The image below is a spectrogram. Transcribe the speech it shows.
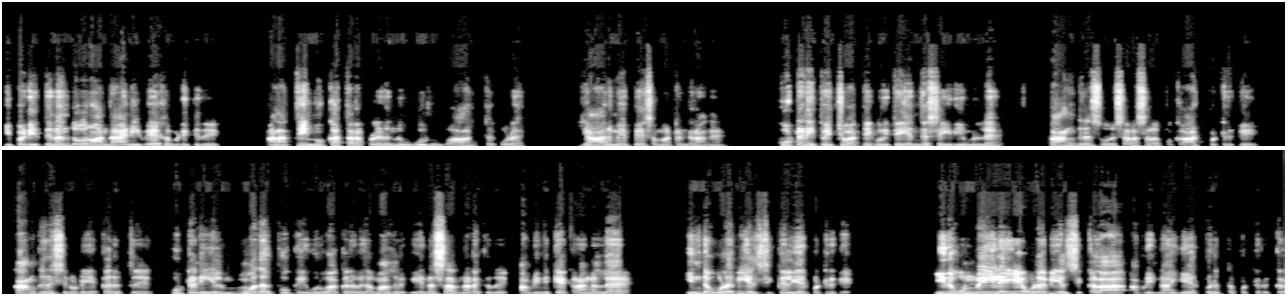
இப்படி தினந்தோறும் அந்த அணி வேகம் எடுக்குது. ஆனா திமுக தரப்புல இருந்து ஒரு வார்த்தை கூட யாருமே பேச மாட்டேன்றாங்க. கூட்டணி பேச்சுவார்த்தை குறித்த எந்த செய்தியும் இல்ல. காங்கிரஸ் ஒரு சலசலப்புக்கு ஆட்பட்டிருக்கு. காங்கிரசினுடைய கருத்து கூட்டணியில் மோதல் போக்கை உருவாக்குற விதமாக இருக்கு. என்ன சார் நடக்குது? அப்படின்னு கேக்குறாங்கல்ல. இந்த உளவியல் சிக்கல் ஏற்பட்டிருக்கு. இது உண்மையிலேயே உளவியல் சிக்கலா? அப்படின்னா ஏற்படுத்தப்பட்டிருக்கிற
